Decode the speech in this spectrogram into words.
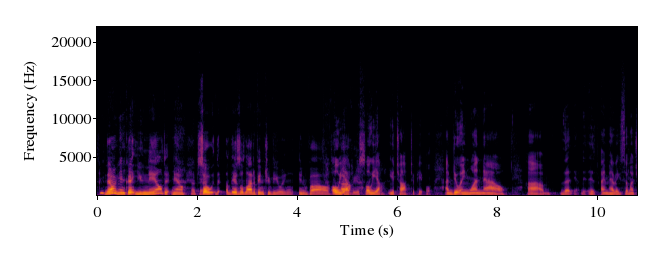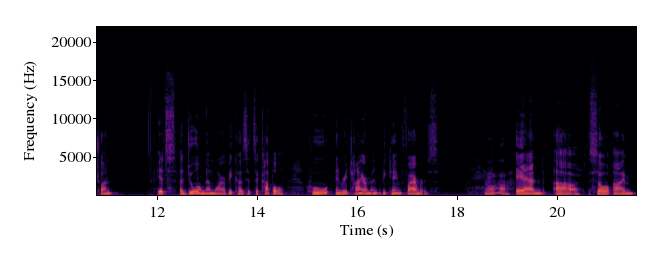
no, you got you nailed it. Now, Okay. so th- there's a lot of interviewing involved. Oh yeah. obviously. Oh yeah. You talk to people. I'm doing one now um, that is, I'm having so much fun. It's a dual memoir because it's a couple who, in retirement, became farmers. Ah, And uh, so I'm,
